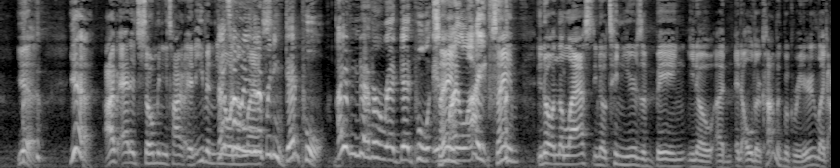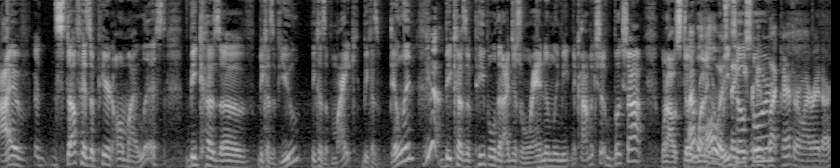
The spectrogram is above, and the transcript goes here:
yeah, yeah. I've added so many titles, and even you That's know in how the I ended up reading Deadpool. I have never read Deadpool in Same. my life. Same. You know, in the last you know ten years of being you know an, an older comic book reader, like I've stuff has appeared on my list because of because of you, because of Mike, because of Dylan, Yeah. because of people that I just randomly meet in the comic book shop when I was still I running a retail you for getting store. Black Panther on my radar.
